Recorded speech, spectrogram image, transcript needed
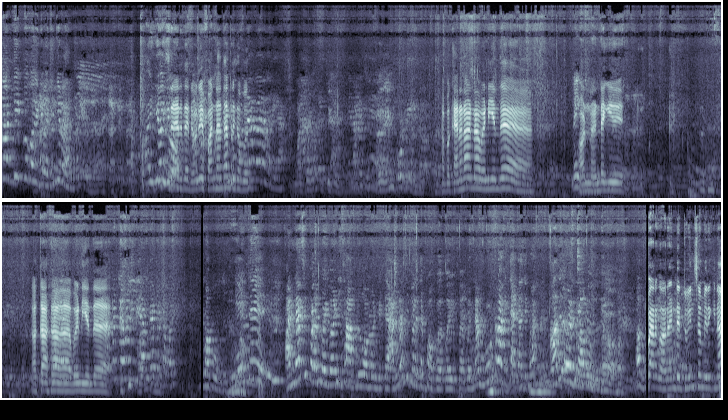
கட்டி இப்ப. இங்க. ஐயோ. சரி சரி ஒரே ஃபன்னாக தான் இருக்க போகுது. அப்ப கனடான்னா வேண்டியந்த அண்ணன் இன்றைக்கு அக்கா வேண்டியந்த போகுது. நேற்று அன்னாசி பழம் போய் வேண்டி சாப்பிடுவோம்னுட்டு அன்னாசி பழத்தை போய் போய் நான் மூன்றா அன்னாசி பழம்? அது வேண்டுவா போகுது. பாருங்க ரெண்டு ட்வின்ஸும் இருக்கினா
